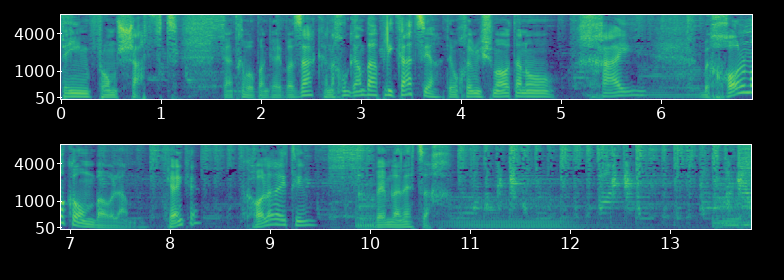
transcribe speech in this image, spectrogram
Theme from שפט. כאן איתכם באופן גיא בזק, אנחנו גם באפליקציה, אתם יכולים לשמוע אותנו חי בכל מקום בעולם. כן, כן, כל הלהיטים, והם לנצח. Who's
